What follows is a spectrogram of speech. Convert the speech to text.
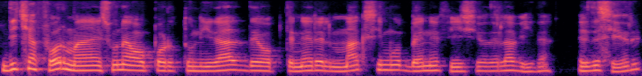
Dicha forma es una oportunidad de obtener el máximo beneficio de la vida, es decir,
